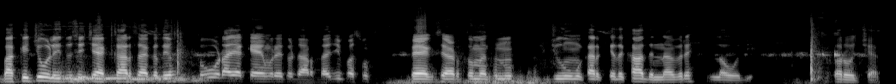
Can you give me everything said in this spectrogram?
ਬਾਕੀ ਝੋਲੀ ਤੁਸੀਂ ਚੈੱਕ ਕਰ ਸਕਦੇ ਹੋ। ਥੋੜਾ ਜਿਹਾ ਕੈਮਰੇ ਤੋਂ ਡਰਦਾ ਜੀ ਪਸ਼ੂ। ਬੈਕ ਸਾਈਡ ਤੋਂ ਮੈਂ ਤੁਹਾਨੂੰ ਜ਼ੂਮ ਕਰਕੇ ਦਿਖਾ ਦਿੰਨਾ ਵੀਰੇ। ਲਓ ਜੀ ਕਰੋ ਚੈੱਕ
